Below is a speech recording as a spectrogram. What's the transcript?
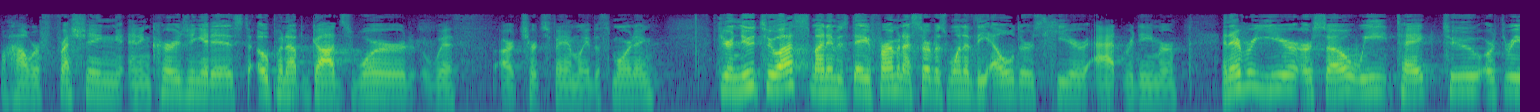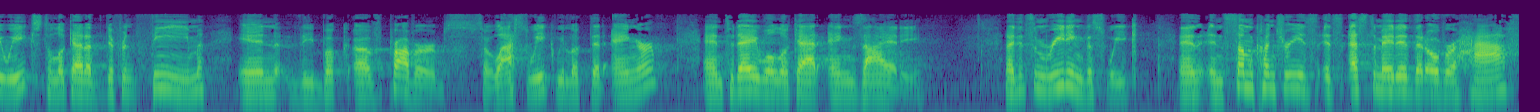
Well, how refreshing and encouraging it is to open up God's Word with our church family this morning. If you're new to us, my name is Dave Furman. I serve as one of the elders here at Redeemer. And every year or so, we take two or three weeks to look at a different theme in the book of Proverbs. So last week we looked at anger, and today we'll look at anxiety. And I did some reading this week and in some countries, it's estimated that over half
